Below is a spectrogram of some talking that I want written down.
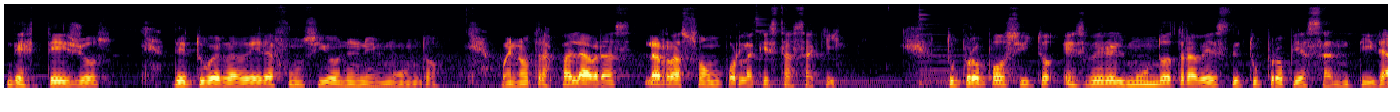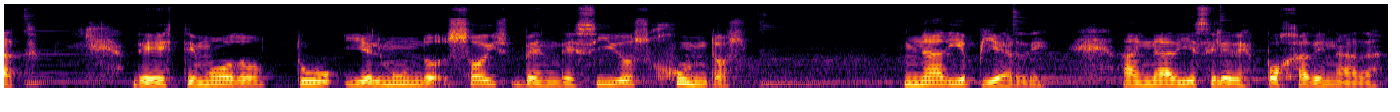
destellos de tu verdadera función en el mundo, o en otras palabras, la razón por la que estás aquí. Tu propósito es ver el mundo a través de tu propia santidad. De este modo, tú y el mundo sois bendecidos juntos. Nadie pierde, a nadie se le despoja de nada.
